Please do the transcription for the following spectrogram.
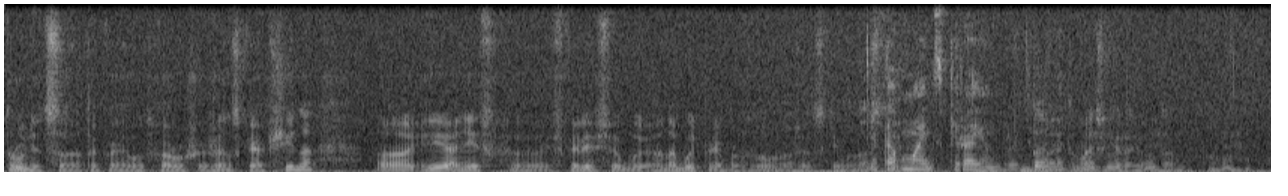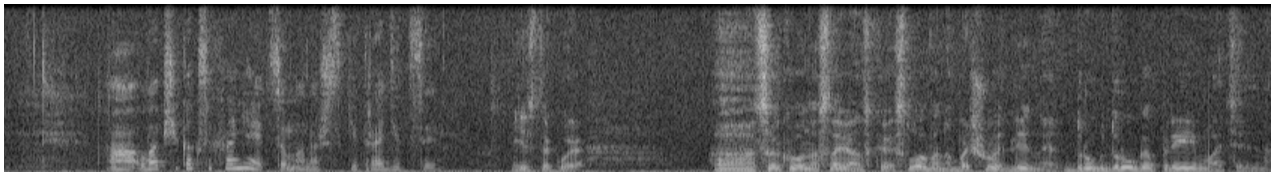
трудится такая вот хорошая женская община, и они, э, скорее всего, она будет преобразована в женский монастырь. Это Майнский район вроде, да? Да, это Майнский угу, район, угу, да. Угу. А вообще как сохраняются монашеские традиции? Есть такое э, церковно-славянское слово, но большое, длинное, друг друга приимательно.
